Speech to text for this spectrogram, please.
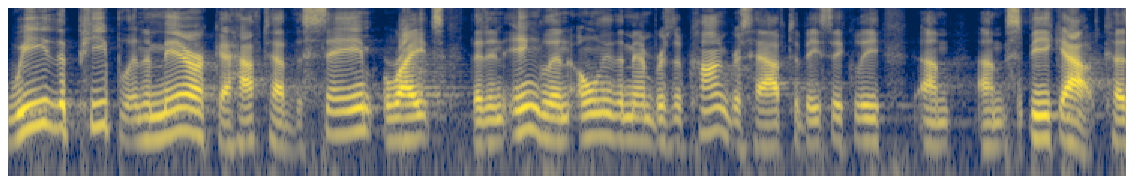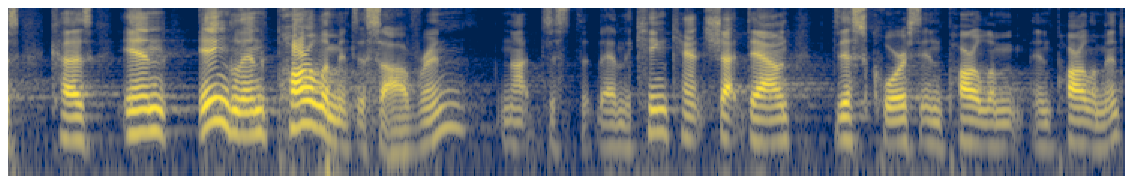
We, the people in America, have to have the same rights that in England only the members of Congress have to basically um, um, speak out. Because in England, Parliament is sovereign, not just, the, and the king can't shut down discourse in, parliament, in Parliament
